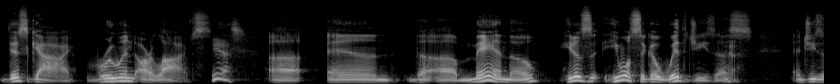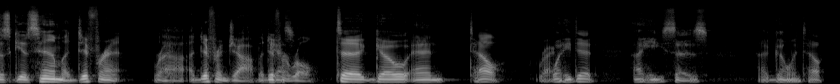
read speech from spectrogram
this guy ruined our lives. Yes. Uh, and the uh, man, though, he does he wants to go with Jesus, and Jesus gives him a different uh, a different job, a different Yes. role. To go and tell Right. what he did. Uh, he says, uh, "Go and tell."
